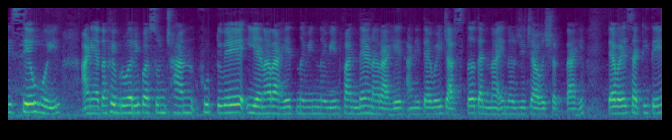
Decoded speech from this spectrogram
ती सेव्ह होईल. आणि आता फेब्रुवारीपासून छान फुटवे येणार आहेत नवीन नवीन फांद्या येणार आहेत आणि त्यावेळी जास्त त्यांना एनर्जीची आवश्यकता आहे. त्यावेळेसाठी ते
